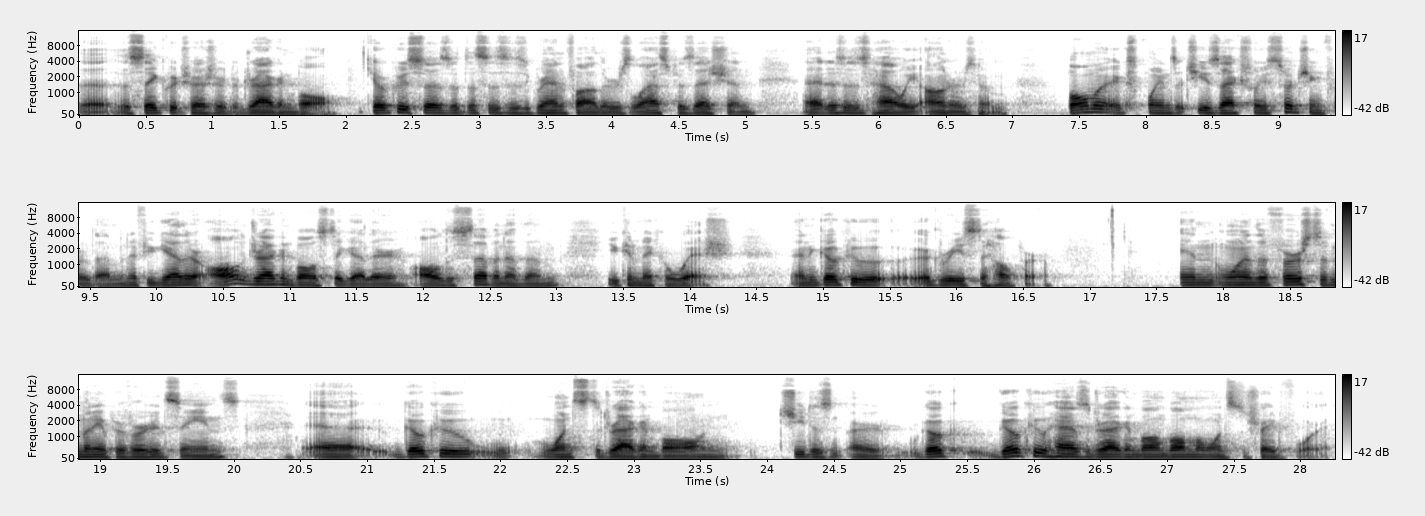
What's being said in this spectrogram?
uh, the sacred treasure, the Dragon Ball. Goku says that this is his grandfather's last possession, and this is how he honors him. Bulma explains that she is actually searching for them, and if you gather all the Dragon Balls together, all the seven of them, you can make a wish. And Goku agrees to help her. in one of the first of many perverted scenes, uh, Goku wants the Dragon Ball, and she doesn't. Or Goku, Goku has the Dragon Ball, and Bulma wants to trade for it.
